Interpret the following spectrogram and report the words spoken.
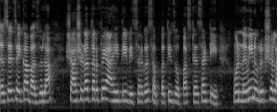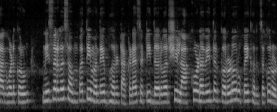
तसेच एका बाजूला शासनातर्फे आहे ती निसर्ग संपत्ती जोपासण्यासाठी व नवीन वृक्ष लागवड करून निसर्ग संपत्तीमध्ये भर टाकण्यासाठी दरवर्षी लाखो नव्हे तर करोडो रुपये खर्च करून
